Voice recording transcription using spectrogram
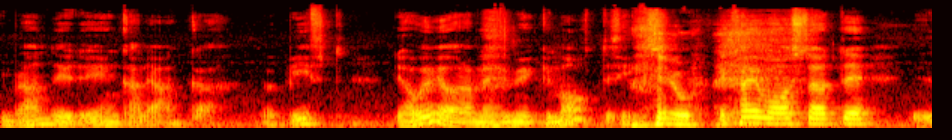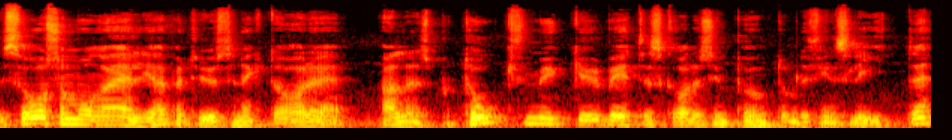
ibland är ju det en Kalle Anka uppgift Det har att göra med hur mycket mat det finns. Det kan ju vara så att det, så som många älgar per tusen hektar är alldeles på tok för mycket ur betesskadesynpunkt om det finns lite,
